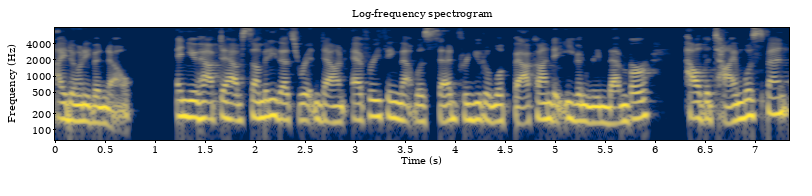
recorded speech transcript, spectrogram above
I don't even know. And you have to have somebody that's written down everything that was said for you to look back on to even remember how the time was spent.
